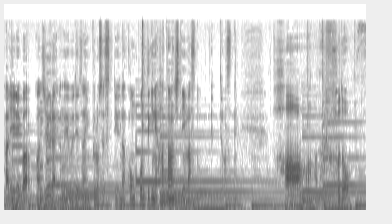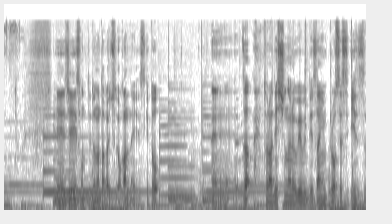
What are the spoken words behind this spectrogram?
借りれば、まあ、従来の Web デザインプロセスっていうのは根本的に破綻していますと言ってますね。はあなるほど、えー、JSON ってどなたかちょっとわかんないですけどえー、The Traditional Web Design Process is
